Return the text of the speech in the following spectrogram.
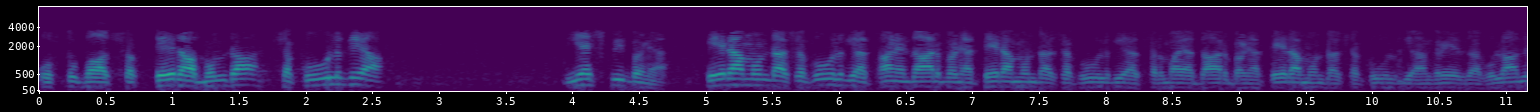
اس تو بعد تیرا منڈا سکول گیا۔ ڈی ایس پی بنیا۔ تیرا منڈا سکول گیا تھانے دار بنیا، تیرا منڈا سکول گیا سرمایہ دار بنیا، تیرا منڈا سکول گیا، انگریز دا غلام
